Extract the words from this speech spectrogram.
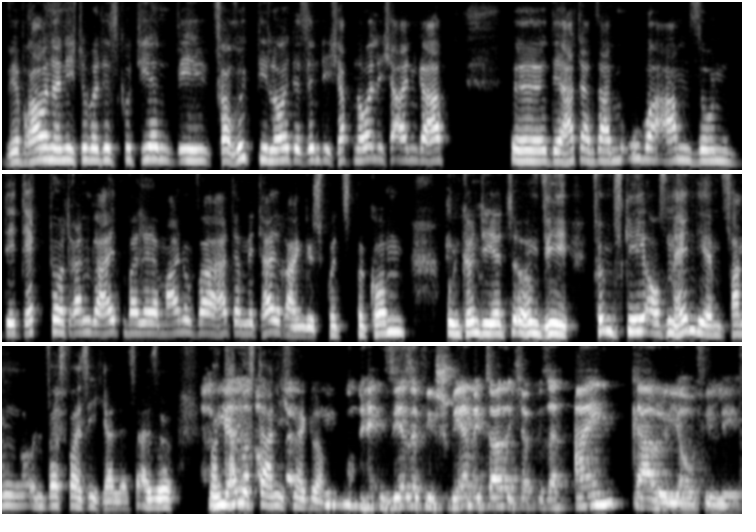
wir brauchen ja nicht darüber diskutieren, wie verrückt die Leute sind. Ich habe neulich einen gehabt, der hat an seinem Oberarm so einen Detektor dran gehalten, weil er der Meinung war, hat er Metall reingespritzt bekommen und könnte jetzt irgendwie 5G auf dem Handy empfangen und was weiß ich alles. Also man kann es gar nicht mehr glauben. Wir hätten sehr, sehr viel Schwermetall. Ich habe gesagt, ein Kabeljaufilet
